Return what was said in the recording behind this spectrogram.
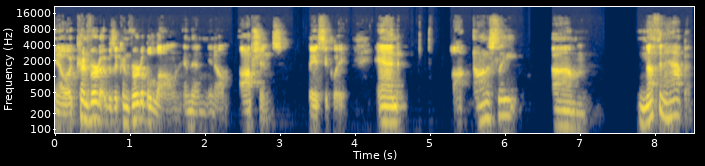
You know, a convert it was a convertible loan, and then you know options basically. And uh, honestly, um, nothing happened.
